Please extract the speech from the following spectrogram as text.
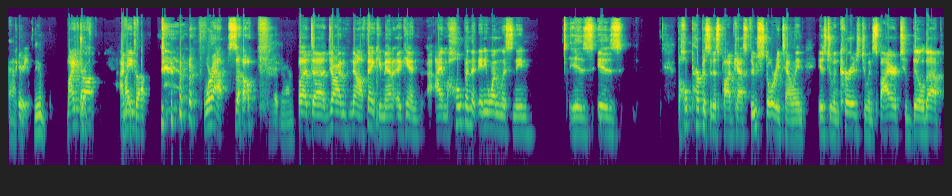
Epic. Period. Dude. Mic drop. I mic mean, drop. we're out. So, right, but uh, John, no, thank you, man. Again, I'm hoping that anyone listening is is the whole purpose of this podcast through storytelling is to encourage, to inspire, to build up.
